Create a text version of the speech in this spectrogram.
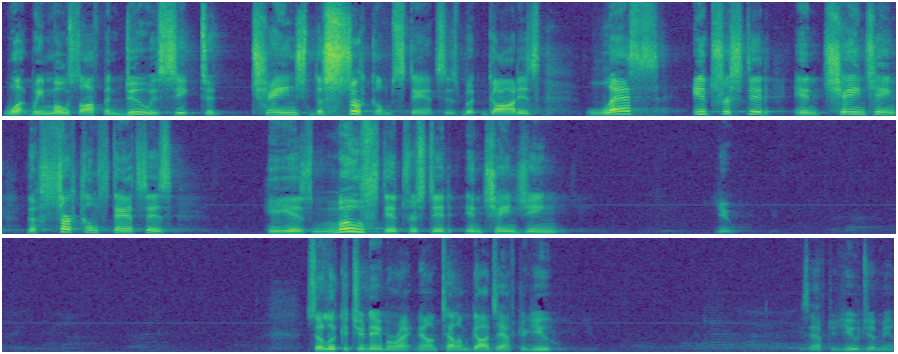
What we most often do is seek to change the circumstances, but God is less interested in changing the circumstances. He is most interested in changing you. So look at your neighbor right now and tell him God's after you. He's after you, Jamil.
